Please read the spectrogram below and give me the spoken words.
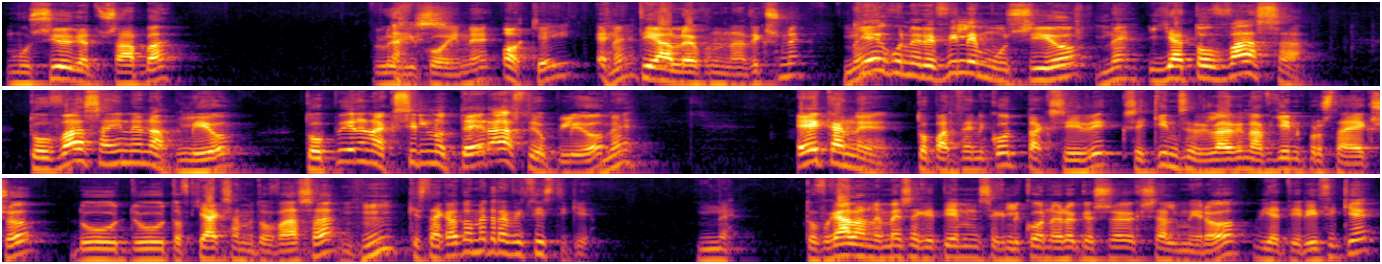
μουσείο για τους ABBA. Λογικό είναι. Οκ. Ε, ναι. Τι άλλο έχουν να δείξουν. Και έχουν ρε φίλε μουσείο Ναι. για το Βάσα. Το Βάσα είναι ένα πλοίο, το οποίο είναι ένα ξύλινο τεράστιο πλοίο. Ναι. Έκανε το παρθενικό του ταξίδι, ξεκίνησε δηλαδή να βγαίνει προς τα έξω, του, του, το φτιάξαμε το βασα και στα 100 μέτρα βυθίστηκε. Ναι. Το βγάλανε μέσα γιατί έμεινε σε γλυκό νερό και σε όχι σε αλμυρό, διατηρήθηκε,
